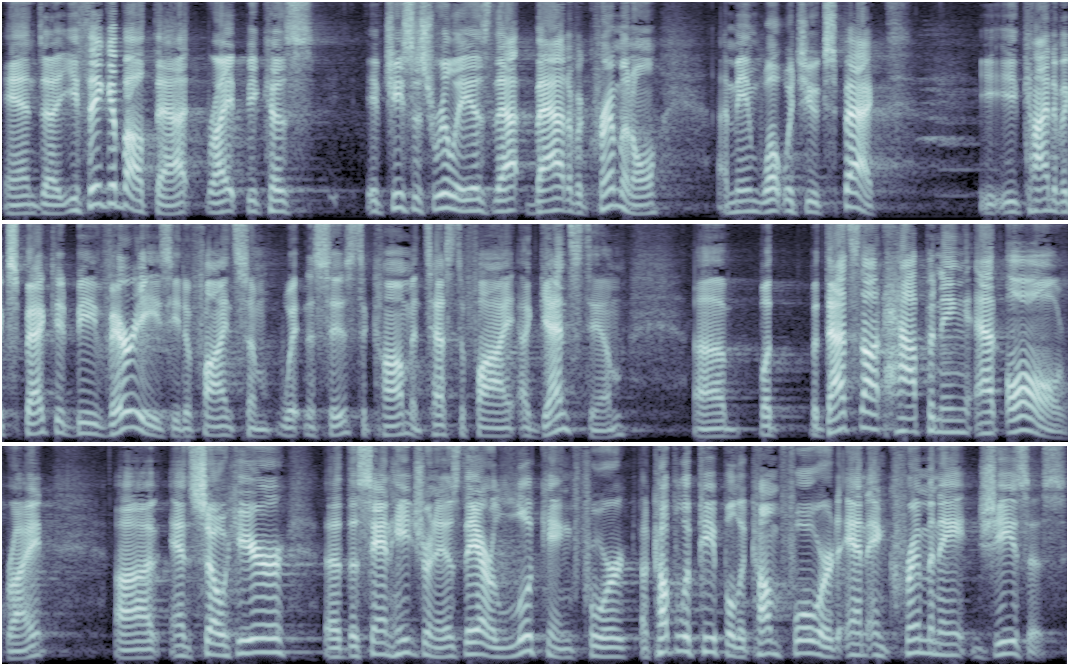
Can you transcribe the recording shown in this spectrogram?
And uh, you think about that, right? Because if Jesus really is that bad of a criminal, I mean, what would you expect? You'd kind of expect it'd be very easy to find some witnesses to come and testify against him. Uh, but, but that's not happening at all, right? Uh, and so here, uh, the Sanhedrin is, they are looking for a couple of people to come forward and incriminate Jesus.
